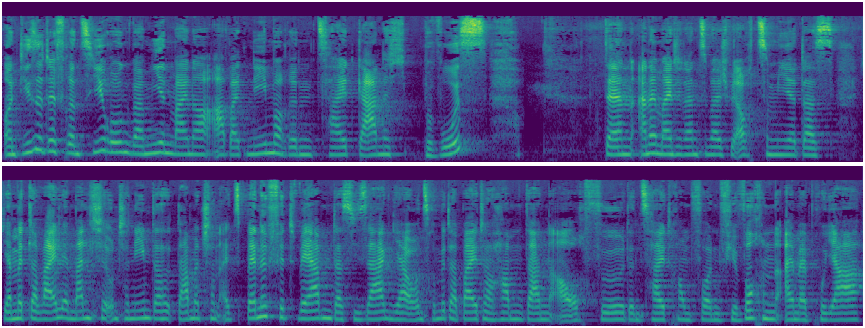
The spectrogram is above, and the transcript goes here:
Und diese Differenzierung war mir in meiner Arbeitnehmerinnenzeit gar nicht bewusst. Denn Anne meinte dann zum Beispiel auch zu mir, dass ja mittlerweile manche Unternehmen da, damit schon als Benefit werben, dass sie sagen, ja, unsere Mitarbeiter haben dann auch für den Zeitraum von vier Wochen einmal pro Jahr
